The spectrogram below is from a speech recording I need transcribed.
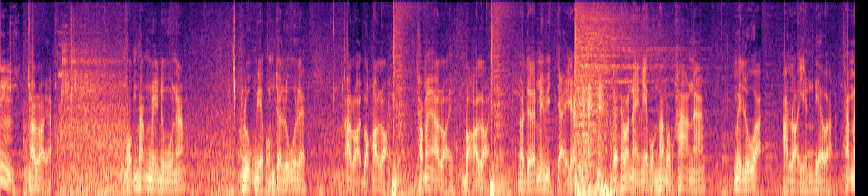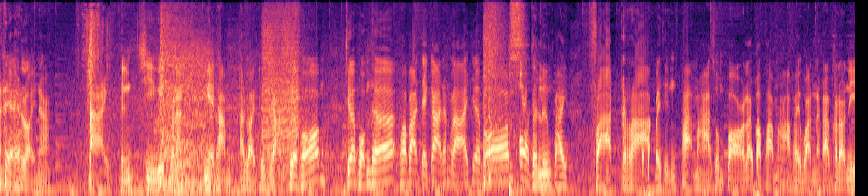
ยอร่อยอะ ผมทั้งเมนูนะ ลูกเมียผมจะรู้เลย อร่อยบอกอร่อย ถ้าไม่อร่อย บอกอร่อย เราจะได้ไม่ผิดใจกัน แต่ถ้าวันไหนเมียผมทำกับข้าวนะ ไม่รู้ว่าอร่อยอย่างเดียวอะถ้าไม่ได้อร่อยนะ ตายถึงชีวิตเพราะนั้นเมียทำอร่อยทุกอย่างเชื่อผม เชื่อผมเถอะพ่อบ้านใจกล้าทั้งหลาย เชื่อผมอ้อแต่ลืมไปฝากกราบไปถึงพระมหาสมปอง แล้วก็พระมหาภัยวันนะครับ กรณี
